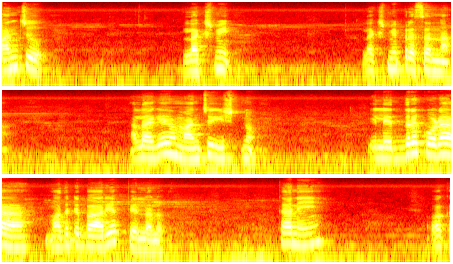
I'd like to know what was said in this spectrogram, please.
మంచు లక్ష్మి లక్ష్మీ ప్రసన్న అలాగే మంచు విష్ణు. వీళ్ళిద్దరు కూడా మొదటి భార్య పిల్లలు. కానీ ఒక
